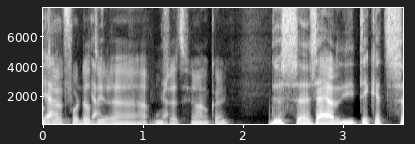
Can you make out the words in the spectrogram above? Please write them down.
ja, voor dat eh, omzet. Ja, oké. Dus eh, zij hadden die tickets,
